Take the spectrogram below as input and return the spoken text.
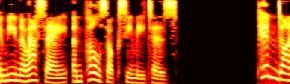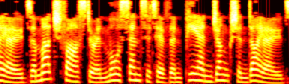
immunoassay, and pulse oximeters. PIN diodes are much faster and more sensitive than PN junction diodes,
